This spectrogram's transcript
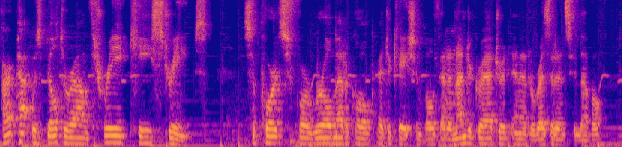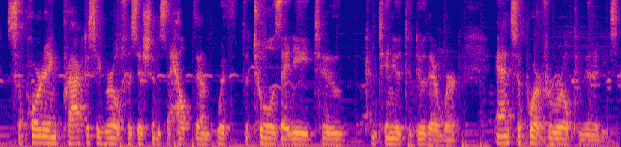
RPAP was built around three key streams supports for rural medical education, both at an undergraduate and at a residency level, supporting practicing rural physicians to help them with the tools they need to continue to do their work, and support for rural communities.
